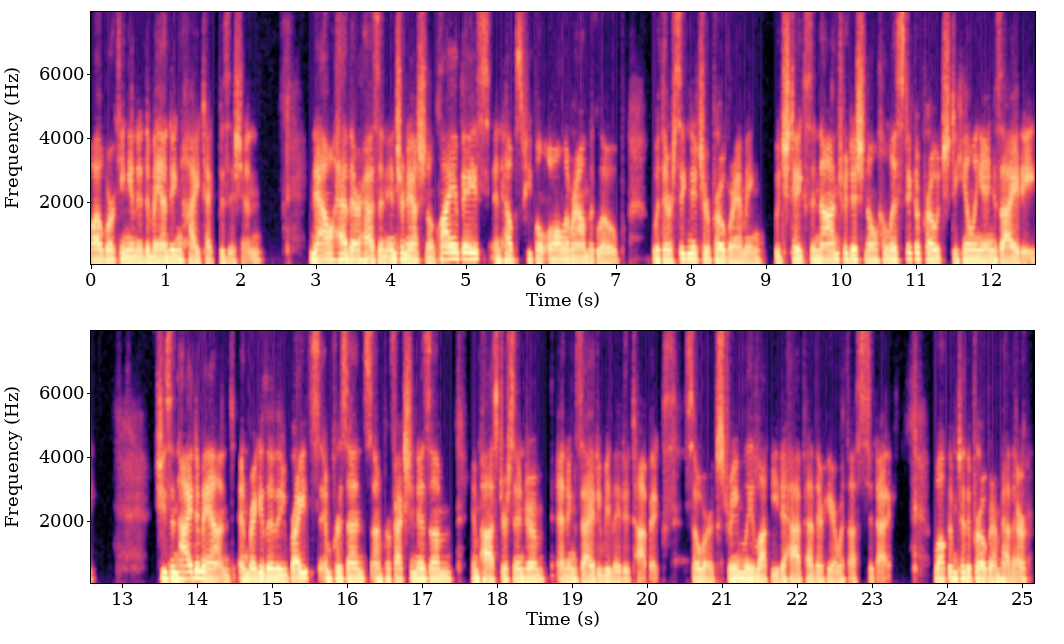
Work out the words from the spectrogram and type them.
while working in a demanding high tech position. Now, Heather has an international client base and helps people all around the globe with her signature programming, which takes a non traditional holistic approach to healing anxiety She's in high demand and regularly writes and presents on perfectionism, imposter syndrome, and anxiety related topics. So we're extremely lucky to have Heather here with us today. Welcome to the program, Heather.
